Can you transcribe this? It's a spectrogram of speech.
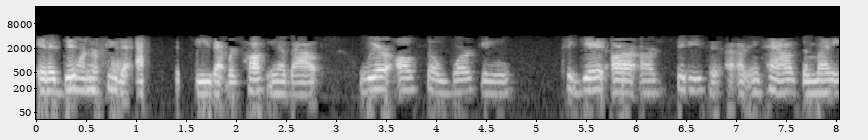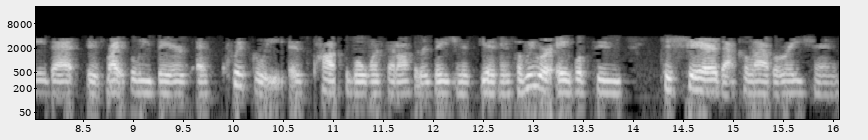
in addition Wonderful. to the advocacy that we're talking about, we're also working to get our, our cities uh, and towns the money that is rightfully theirs as quickly as possible once that authorization is given. So we were able to to share that collaboration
